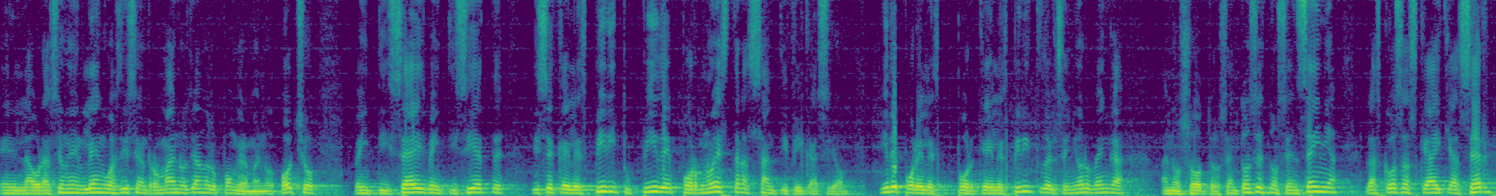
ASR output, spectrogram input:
en la oración en lenguas, dice en Romanos, ya no lo ponga hermano, 8, 26, 27, dice que el Espíritu pide por nuestra santificación, pide por el, porque el Espíritu del Señor venga a nosotros. Entonces nos enseña las cosas que hay que hacer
